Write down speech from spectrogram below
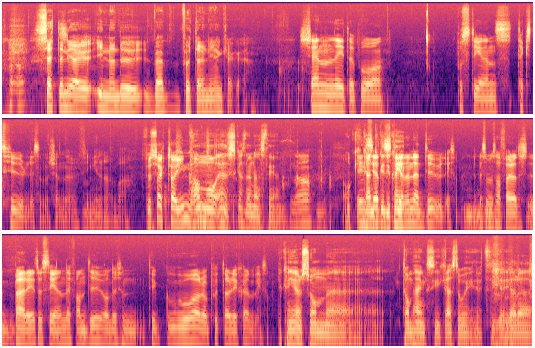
Sätt dig ner innan du börjar putta den igen kanske. Känn lite på på stenens textur liksom känner fingrarna bara. Försök ta in Kom och liksom. älska den här stenen. Ja, Och inse att du kan, stenen är du liksom. Det är som jag sa förut, berget och stenen det är fan du och det, som, det går och puttar dig själv liksom. du kan göra som eh, Tom Hanks i Castaway, du vet, gö- göra eh,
